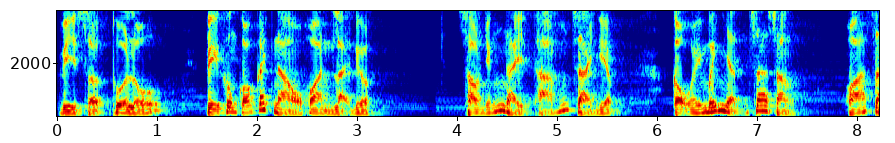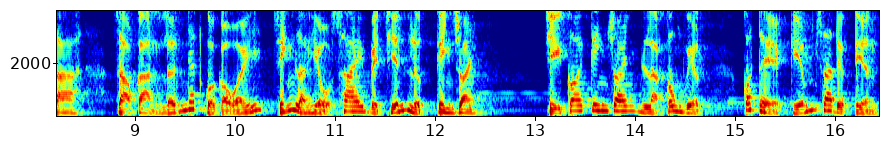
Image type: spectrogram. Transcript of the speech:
vì sợ thua lỗ, vì không có cách nào hoàn lại được. Sau những ngày tháng trải nghiệm, cậu ấy mới nhận ra rằng hóa ra rào cản lớn nhất của cậu ấy chính là hiểu sai về chiến lược kinh doanh. Chỉ coi kinh doanh là công việc có thể kiếm ra được tiền,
